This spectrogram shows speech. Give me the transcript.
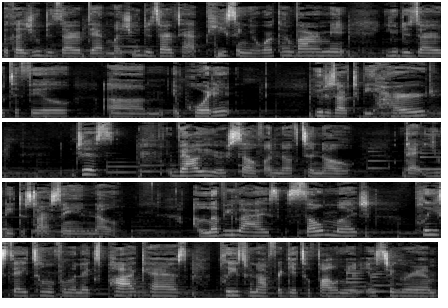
Because you deserve that much. You deserve to have peace in your work environment. You deserve to feel um, important. You deserve to be heard. Just value yourself enough to know that you need to start saying no. I love you guys so much. Please stay tuned for my next podcast. Please do not forget to follow me on Instagram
